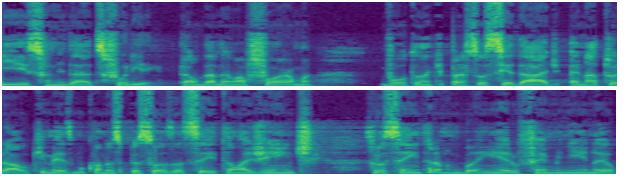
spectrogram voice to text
E isso me dá disforia. Então, da mesma forma, voltando aqui para a sociedade, é natural que mesmo quando as pessoas aceitam a gente, se você entra num banheiro feminino, eu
